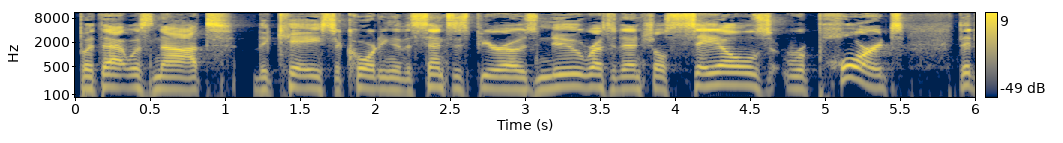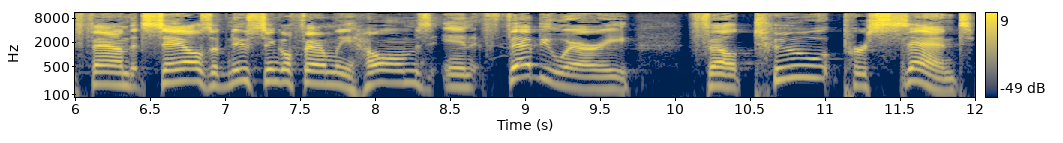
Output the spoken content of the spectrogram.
but that was not the case, according to the Census Bureau's new residential sales report that found that sales of new single family homes in February fell 2%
